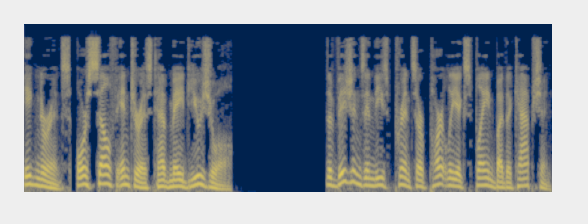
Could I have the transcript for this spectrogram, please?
ignorance, or self-interest have made usual." The visions in these prints are partly explained by the caption,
